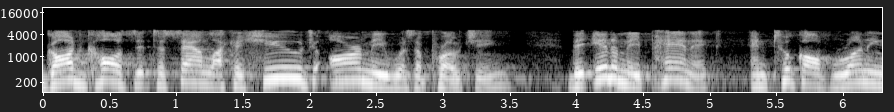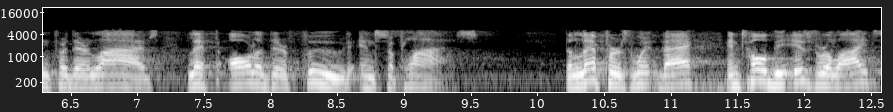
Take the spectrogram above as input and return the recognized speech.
God caused it to sound like a huge army was approaching. The enemy panicked and took off running for their lives, left all of their food and supplies. The lepers went back and told the Israelites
